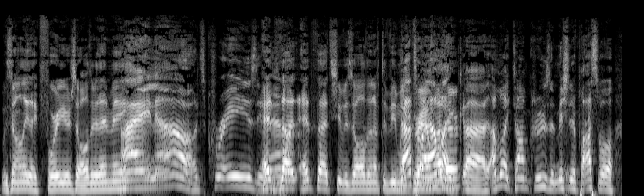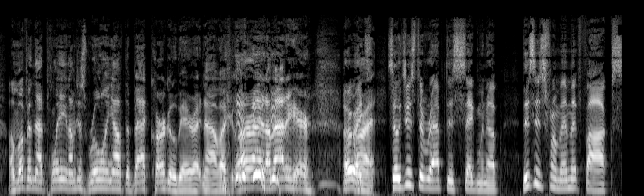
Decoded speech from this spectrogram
Was only like four years older than me. I know it's crazy. Ed man. thought Ed thought she was old enough to be my That's why grandmother. I'm like uh, I'm like Tom Cruise in Mission Impossible. I'm up in that plane. I'm just rolling out the back cargo bay right now. Like, all right, I'm out of here. All right. All right. So just to wrap this segment up, this is from Emmett Fox,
